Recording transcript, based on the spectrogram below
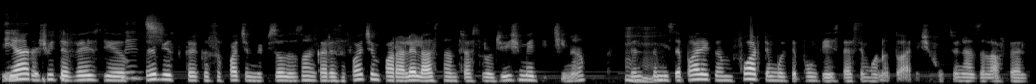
Iarăși, uite, vezi, deci... trebuie, cred că, să facem episodul ăsta în care să facem paralela asta între astrologie și medicină, uh-huh. pentru că mhm. mi se pare că în foarte multe puncte este asemănătoare și funcționează la fel.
